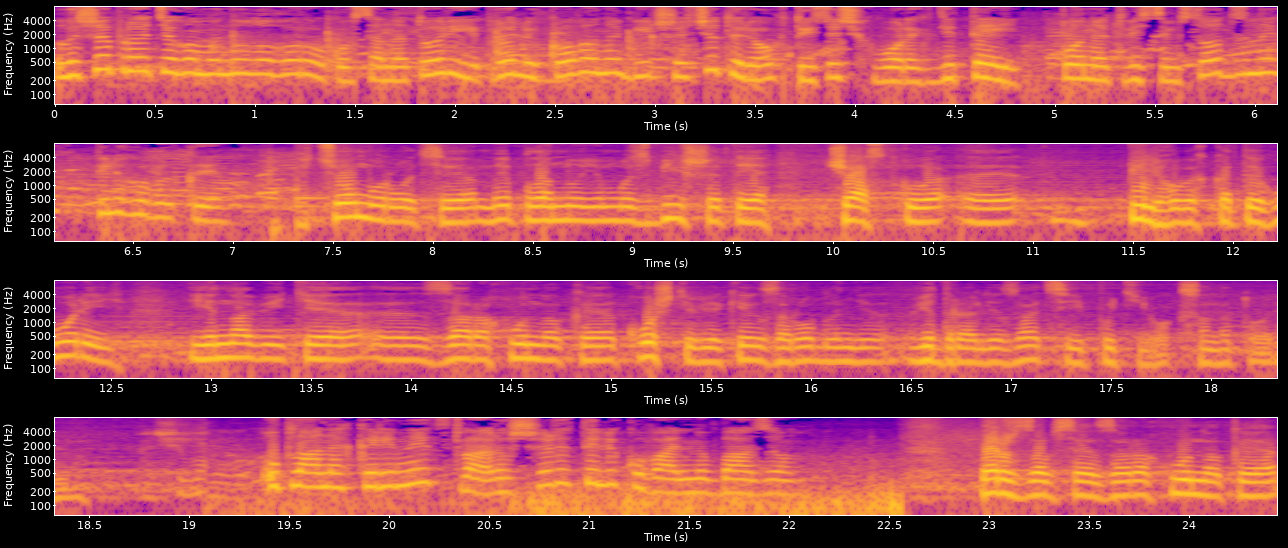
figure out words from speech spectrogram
Лише протягом минулого року в санаторії проліковано більше 4 тисяч хворих дітей. Понад 800 з них пільговики. В цьому році ми плануємо збільшити частку е, пільгових категорій і навіть е, за рахунок е, коштів, яких зароблені від реалізації путівок санаторію. У планах керівництва розширити лікувальну базу. Перш за все, за рахунок е,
